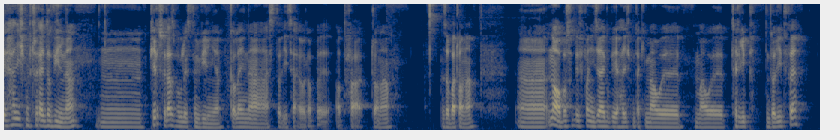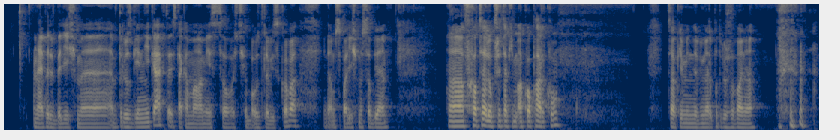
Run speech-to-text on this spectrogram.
Dojechaliśmy wczoraj do Wilna. Mm, Pierwszy raz w ogóle jestem w Wilnie. Kolejna stolica Europy odhaczona, zobaczona. E, No, bo sobie w poniedziałek wyjechaliśmy taki mały, mały trip do Litwy. Najpierw byliśmy w Druzgiennikach, to jest taka mała miejscowość chyba uzdrowiskowa i tam spaliśmy sobie e, w hotelu przy takim aquaparku. Całkiem inny wymiar podróżowania.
